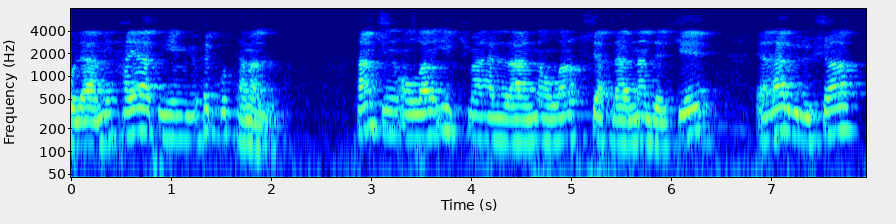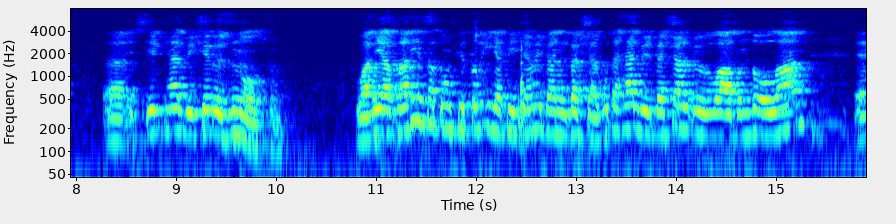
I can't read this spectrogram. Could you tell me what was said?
ulə min həyatihim yuhibbu təməllüd. Həmçinin onların ilk mərhələlərindən, onların xüsusiyyətlərindəndir ki, yəni hər bir uşaq istəyir ki, hər bir şey özün olsun. Və hiyə qarizatun fitriyyə fi cəmi bənil bəşər. Bu da hər bir bəşər övladında olan, e,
